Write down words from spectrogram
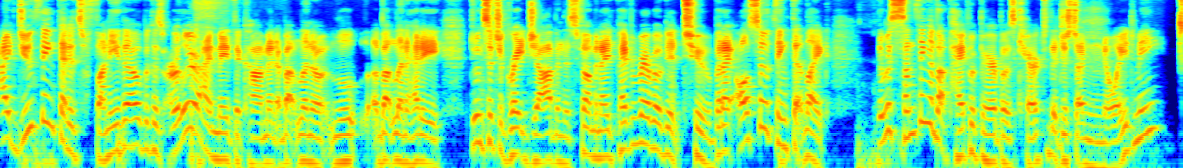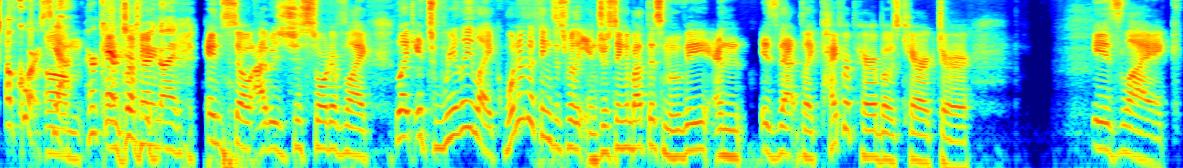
I do think that it's funny though because earlier I made the comment about Lena about Lena Headey doing such a great job in this film and I, Piper Perabo did too, but I also think that like there was something about Piper Perabo's character that just annoyed me. Of course yeah. Um, her character is very annoying. And so I was just sort of like, like it's really like one of the things that's really interesting about this movie, and is that like Piper Perabo's character is like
